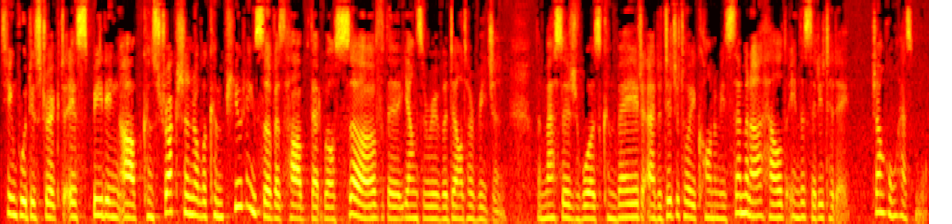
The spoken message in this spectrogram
Qingpu District is speeding up construction of a computing service hub that will serve the Yangtze River Delta region. The message was conveyed at a digital economy seminar held in the city today. Zhang Hong has more.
